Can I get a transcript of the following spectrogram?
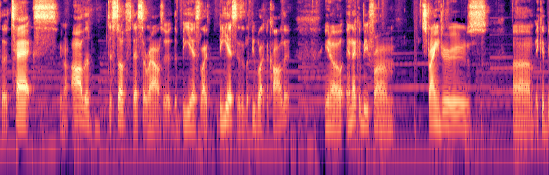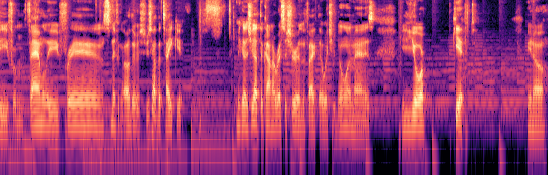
the attacks, you know, all the the stuff that surrounds it, the BS like BS is the people like to call it, you know, and that could be from strangers, um, it could be from family, friends, significant others. You just have to take it because you have to kind of rest assured in the fact that what you're doing, man, is your gift. You know,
